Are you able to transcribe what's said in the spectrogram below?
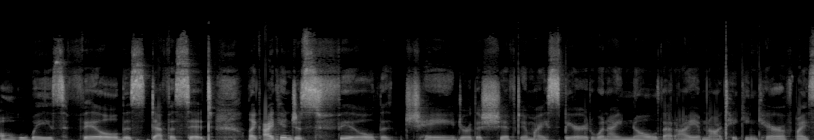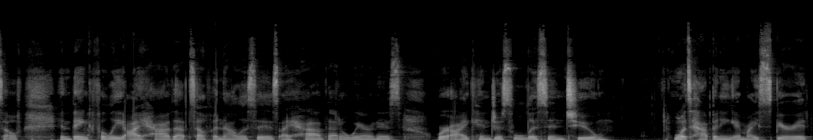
always feel this deficit. Like I can just feel the change or the shift in my spirit when I know that I am not taking care of myself. And thankfully, I have that self analysis, I have that awareness where I can just listen to what's happening in my spirit,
